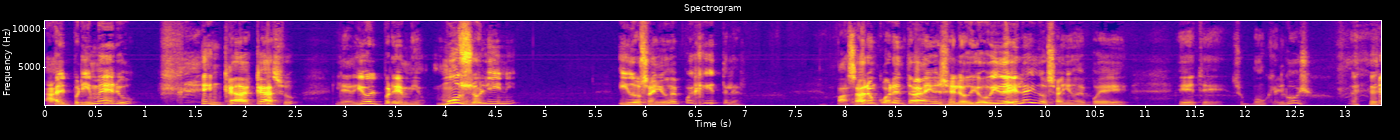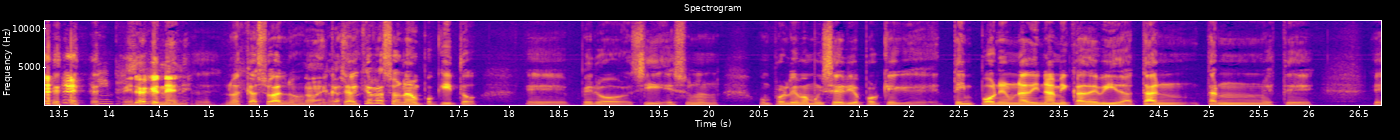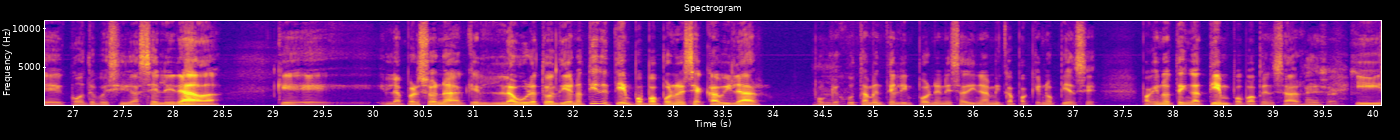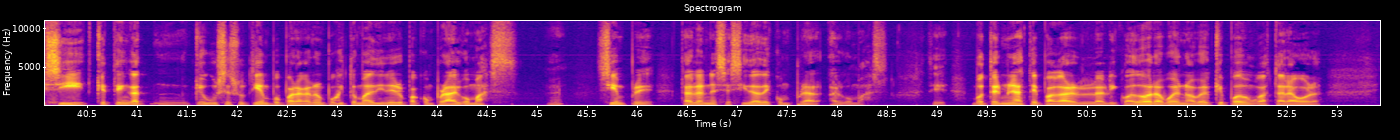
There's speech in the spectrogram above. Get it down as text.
Al primero, en cada caso, le dio el premio Mussolini y dos años después Hitler. Pasaron 40 años y se lo dio Videla y dos años después, este, supongo que el Goyo. Mirá que nene. Eh, no es casual, ¿no? Hay que razonar un poquito, eh, pero sí, es un, un, problema muy serio porque te imponen una dinámica de vida tan, tan este, eh, ¿cómo te puedo decir?, acelerada, que la persona que labura todo el día no tiene tiempo para ponerse a cavilar, porque justamente le imponen esa dinámica para que no piense para que no tenga tiempo para pensar y sí que tenga que use su tiempo para ganar un poquito más de dinero para comprar algo más. ¿eh? Siempre está la necesidad de comprar algo más. ¿sí? Vos terminaste de pagar la licuadora, bueno, a ver qué podemos gastar ahora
